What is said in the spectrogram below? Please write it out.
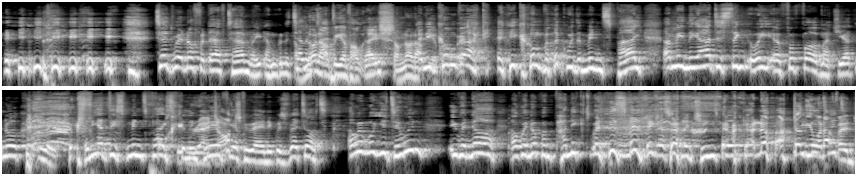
Ted went off at half time, right? I'm going to tell I'm him. not Ted, happy about right? this. I'm not And happy he come it. back, and he come back with a mince pie. I mean, the hardest thing to eat at a football match. He had no cutlery, and he had this mince pie Fucking spilling red gravy everywhere, and it was red hot. I went, "What are you doing?" He went, "No." I went up and panicked when they said I just want a cheeseburger. no, I'll tell Did you what happened.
